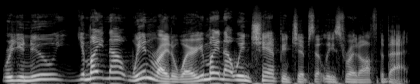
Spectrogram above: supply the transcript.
where you knew you might not win right away, or you might not win championships, at least right off the bat?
